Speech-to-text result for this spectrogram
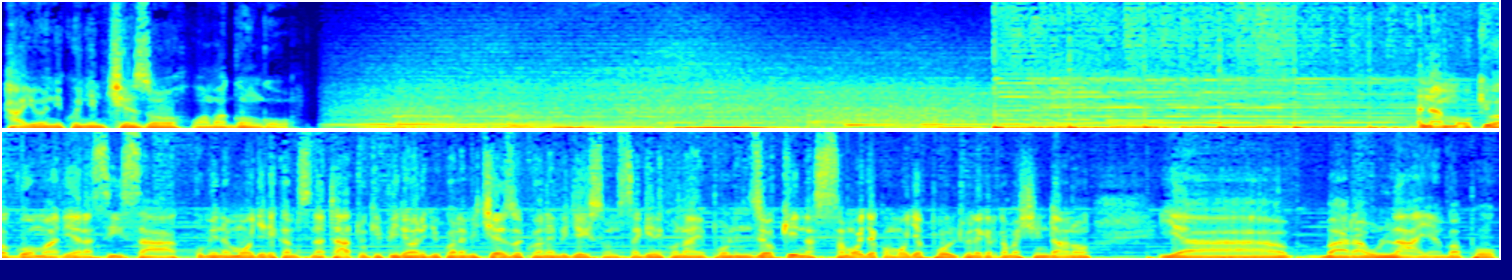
Hayo ni kwenye mchezo wa magongo. Nam, ukiwa Goma DRC saa 11 dakika 53, kipindi wana jukwaa la michezo, ukiwa nami Jason Sagini, kwa naye Paul Nzioki. Na sasa moja kwa moja Paul, tuelekea katika mashindano ya bara Ulaya ambapo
